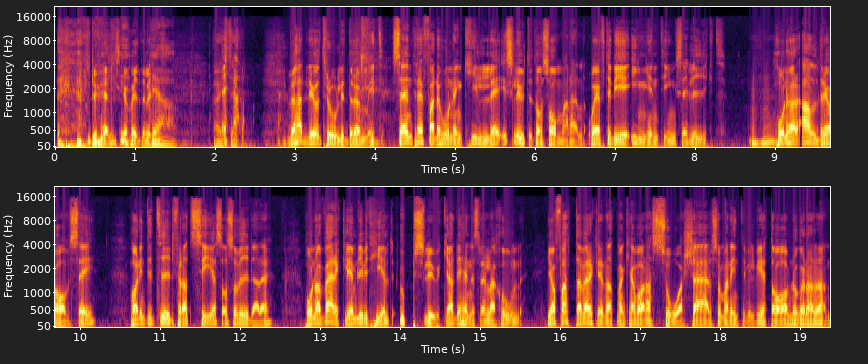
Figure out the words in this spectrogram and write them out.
Du älskar skiten liksom Ja. Ja, just det. Vi hade det otroligt drömmigt Sen träffade hon en kille i slutet av sommaren och efter det är ingenting sig likt Mhm. Hon hör aldrig av sig Har inte tid för att ses och så vidare Hon har verkligen blivit helt uppslukad i hennes relation. Jag fattar verkligen att man kan vara så kär som man inte vill veta av någon annan.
